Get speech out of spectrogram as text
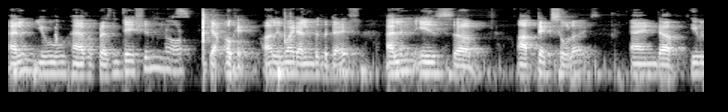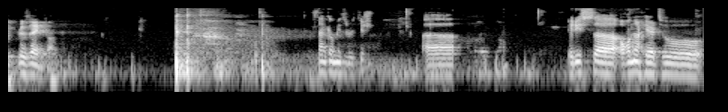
Allen, you have a presentation or? Yeah, okay. I'll invite Allen to the desk. Allen is uh, Arctech Solar is, and uh, he will present on it. Thank you, Mr. Ritesh. Uh, it is an uh, honor here to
